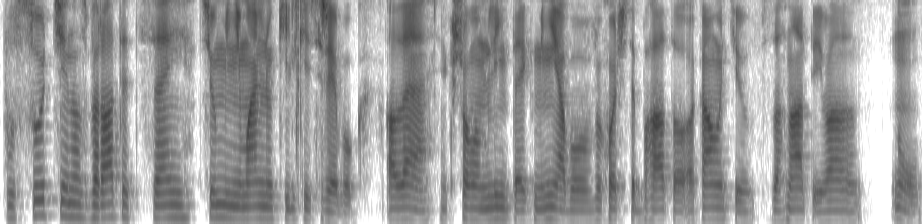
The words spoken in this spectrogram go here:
по суті, назбирати цей, цю мінімальну кількість рибок. Але якщо вам лінь, так як мені, або ви хочете багато аккаунтів загнати, і вам, ну, у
